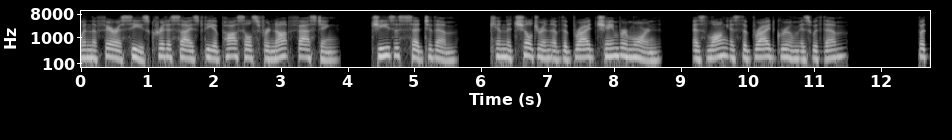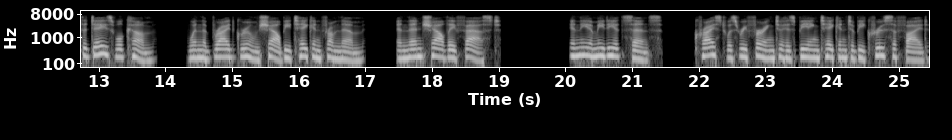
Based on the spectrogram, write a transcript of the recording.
when the Pharisees criticized the apostles for not fasting, Jesus said to them, Can the children of the bride chamber mourn, as long as the bridegroom is with them? But the days will come, when the bridegroom shall be taken from them, and then shall they fast. In the immediate sense, Christ was referring to his being taken to be crucified,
